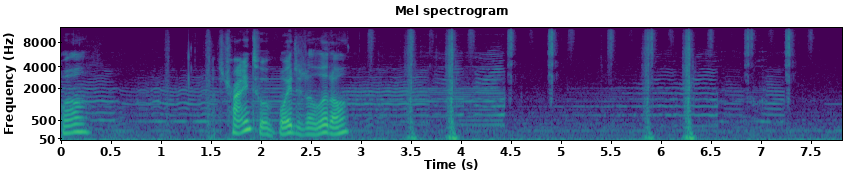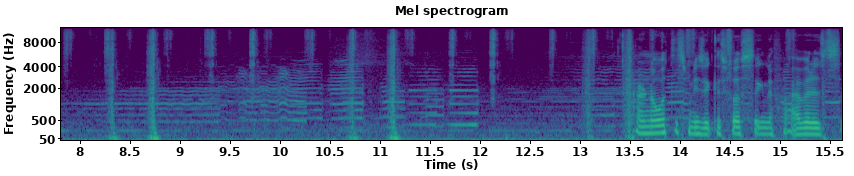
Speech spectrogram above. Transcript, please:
well, I was trying to avoid it a little. I don't know what this music is supposed to signify, but it's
